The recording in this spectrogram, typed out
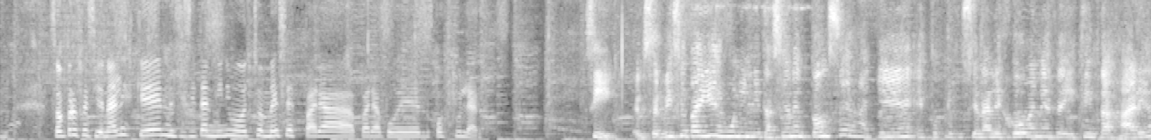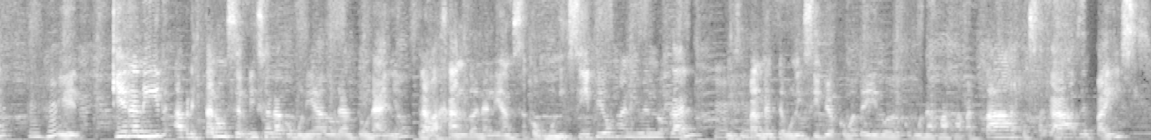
Son profesionales que necesitan mínimo ocho meses para, para poder postular. Sí, el Servicio País es una invitación entonces a que estos profesionales jóvenes de distintas áreas eh, quieran ir a prestar un servicio a la comunidad durante un año, trabajando en alianza con municipios a nivel local, principalmente municipios, como te digo, de comunas más apartadas, rezagadas del país.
